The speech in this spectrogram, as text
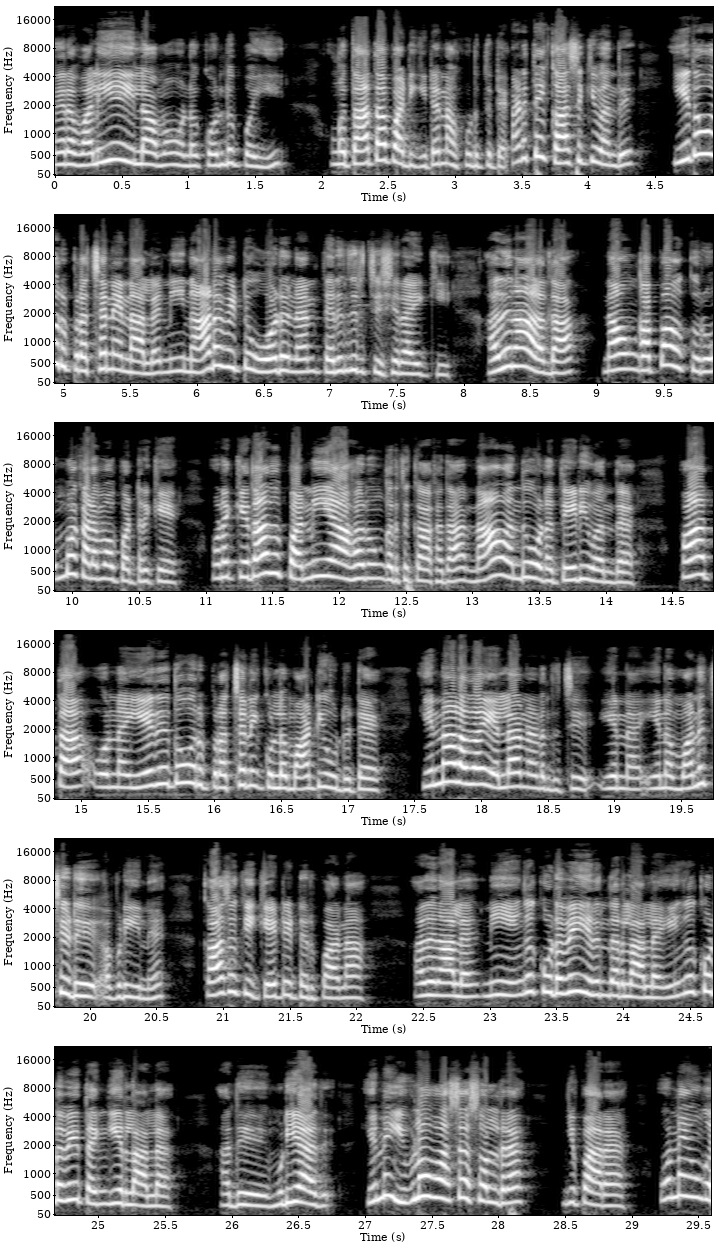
வேறு வழியே இல்லாமல் உன்னை கொண்டு போய் உங்கள் தாத்தா பாட்டிக்கிட்ட நான் கொடுத்துட்டேன். அடுத்த காசுக்கு வந்து ஏதோ ஒரு பிரச்சனைனால நீ நாடை விட்டு ஓடுனன்னு தெரிஞ்சிருச்சு ஷிராய்க்கு அதனால தான் நான் உங்கள் அப்பாவுக்கு ரொம்ப கடமைப்பட்டிருக்கேன். உனக்கு ஏதாவது பண்ணியே ஆகணுங்கிறதுக்காக தான் நான் வந்து உன்னை தேடி வந்தேன். பார்த்தா உன்னை ஏதேதோ ஒரு பிரச்சனைக்குள்ளே மாட்டி விட்டுட்டேன். என்னால் தான் எல்லாம் நடந்துச்சு? என்ன என்னை மன்னிச்சிடு அப்படின்னு காசுக்கு கேட்டுட்டு இருப்பானா? அதனால் நீ எங்கள் கூடவே இருந்துடலாம்ல எங்கள் கூடவே தங்கிடலாம்ல அது முடியாது. என்ன இவ்வளோ வாசா சொல்கிற இங்கே பாரு உன்னை இவங்க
